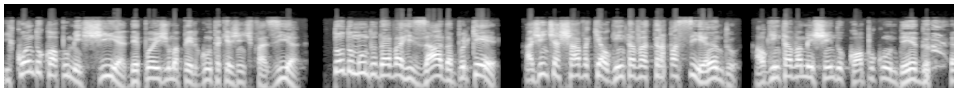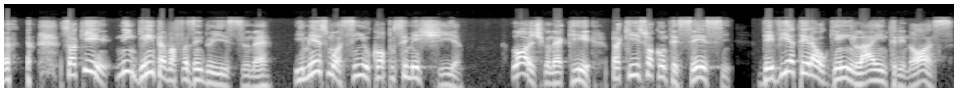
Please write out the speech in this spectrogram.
E quando o copo mexia, depois de uma pergunta que a gente fazia, todo mundo dava risada porque a gente achava que alguém estava trapaceando, alguém estava mexendo o copo com o dedo. Só que ninguém estava fazendo isso, né? E mesmo assim o copo se mexia. Lógico, né, que para que isso acontecesse, devia ter alguém lá entre nós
